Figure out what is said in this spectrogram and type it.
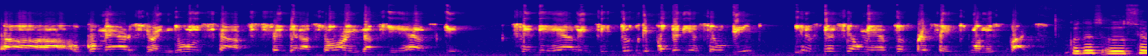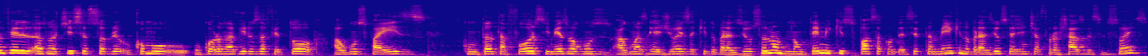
uh, o comércio, a indústria, as federações, a Fiesc, CDL, enfim, tudo que poderia ser ouvido e especialmente os prefeitos municipais. Quando o senhor vê as notícias sobre como o coronavírus afetou alguns países com tanta força e mesmo alguns, algumas regiões aqui do Brasil, o senhor não, não teme que isso possa acontecer também aqui no Brasil se a gente afrouxar as restrições?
